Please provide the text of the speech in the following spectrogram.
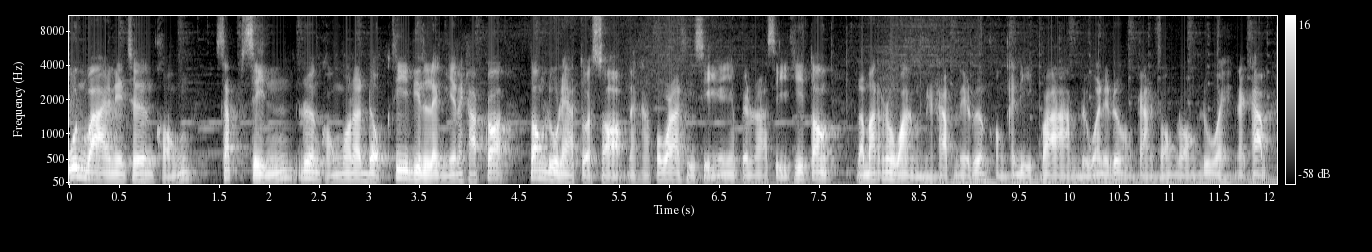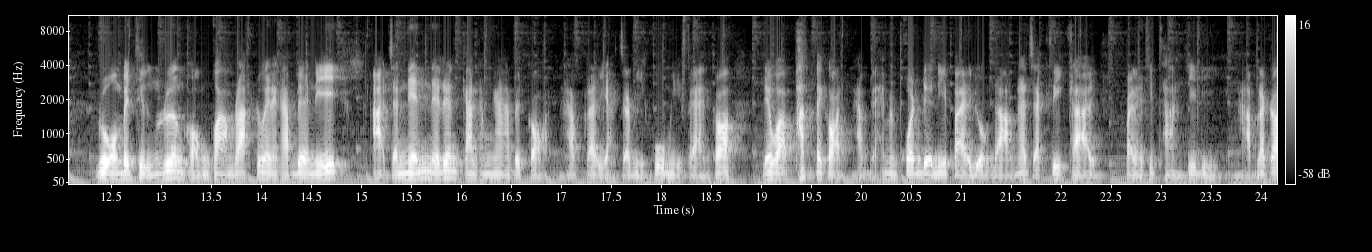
วุ่นวายในเชิงของ ทรัพย์สินเรื่องของมรดกที่ดินอะไรอย่างเงี้ยนะครับ ก็ต้องดูแลตรวจสอบนะครับ เพราะว่าราศีสิงห์ยังเป็นราศีที่ต้องระมัดระวังนะครับในเรื่องของคดีความ หรือว่าในเรื่องของการฟ้องร้องด้วยนะครับรวมไปถึงเรื่องของความรักด้วยนะครับ เดือนนี้อาจจะเน้นในเรื่องการทำงานไปก่อนนะครับใครอยากจะมีคู่มีแฟนก็เรียกว่าพักไปก่อนครับเดี๋ยวให้มันพ้นเดือนนี้ไปดวงดาวน่าจะคลี่คลายไปในทิศทางที่ดีนะครับแล้วก็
